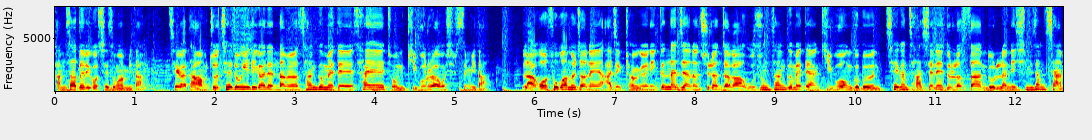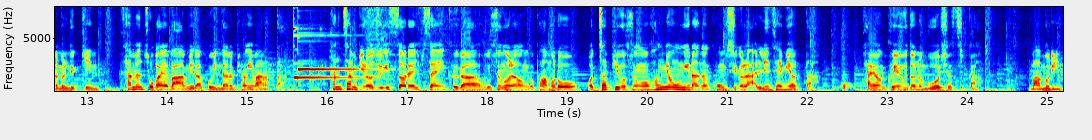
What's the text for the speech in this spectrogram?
감사드리고 죄송합니다. 제가 다음 주 최종 1위가 된다면 상금에 대해 사회에 좀 기부를 하고 싶습니다. 라고 소감을 전해 아직 경연이 끝나지 않은 출연자가 우승 상금에 대한 기부 언급은 최근 자신을 둘러싼 논란이 심상치 않음을 느낀 사면 초가의 마음이라 보인다는 평이 많았다. 한참 밀어주기 썰에 휩싸인 그가 우승을 언급함으로 어차피 우승은 황영웅이라는 공식을 알린 셈이었다. 과연 그의 의도는 무엇이었을까? 마무리.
